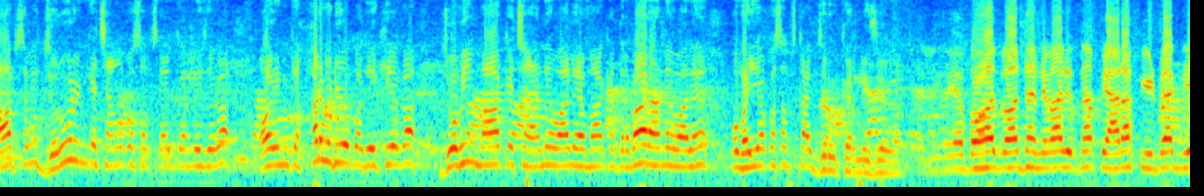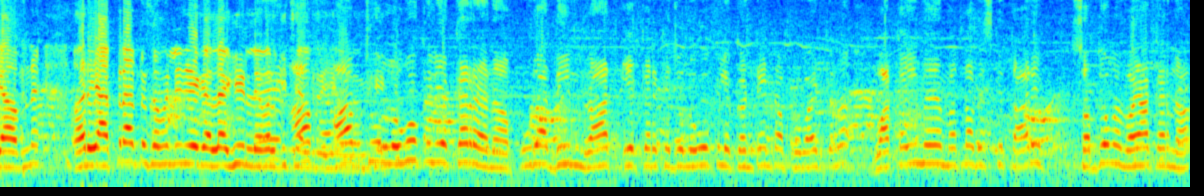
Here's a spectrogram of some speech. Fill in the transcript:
आप सभी ज़रूर इनके चैनल को सब्सक्राइब कर लीजिएगा और इनके हर वीडियो को देखिएगा। जो भी माँ के चाहने वाले हैं माँ के दरबार आने वाले हैं वो भैया को सब्सक्राइब ज़रूर कर लीजिएगा। भैया बहुत बहुत धन्यवाद। इतना प्यारा फीडबैक दिया आपने। और यात्रा तो समझ लीजिए एक अलग ही लेवल की चल आप रही है। आप जो लोगों के लिए कर रहे हैं ना पूरा दिन रात एक करके जो लोगों के लिए कंटेंट आप प्रोवाइड कर रहे हैं वाकई में मतलब इसकी तारीफ़ शब्दों में बयां करना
